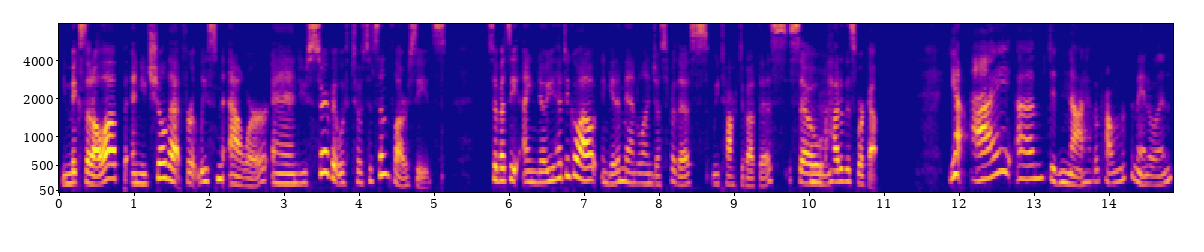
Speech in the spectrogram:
You mix it all up and you chill that for at least an hour and you serve it with toasted sunflower seeds. So, Betsy, I know you had to go out and get a mandolin just for this. We talked about this. So, how did this work out? Yeah, I um did not have a problem with the mandolin,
